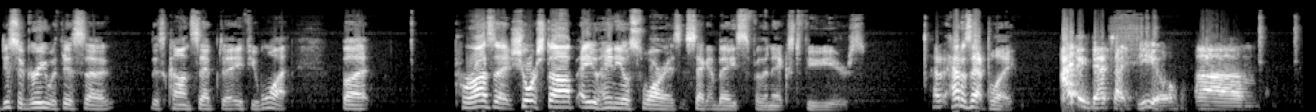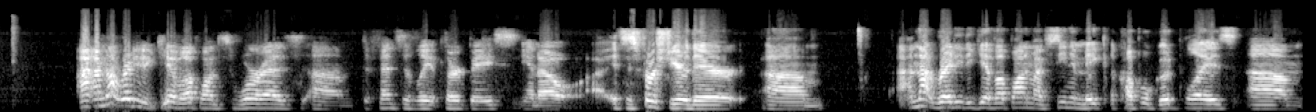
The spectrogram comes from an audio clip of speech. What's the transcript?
disagree with this uh, this concept uh, if you want. But Peraza at shortstop, Eugenio Suarez at second base for the next few years. How, how does that play? I think that's ideal. Um, I, am not ready to give up on Suarez um, defensively at third base. You know, it's his first year there. Um, I'm not ready to give up on him. I've seen him make a couple good plays. Um,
